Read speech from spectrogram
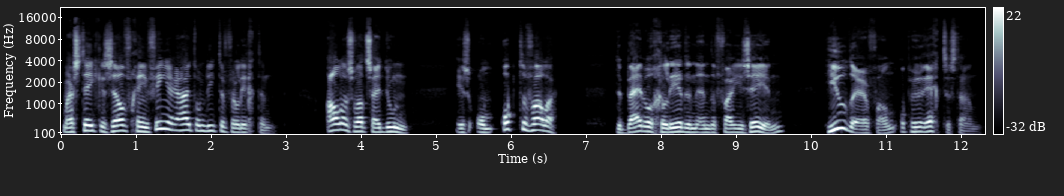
maar steken zelf geen vinger uit om die te verlichten. Alles wat zij doen is om op te vallen. De Bijbelgeleerden en de Fariseeën hielden ervan op hun recht te staan.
